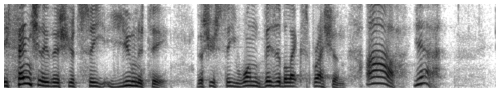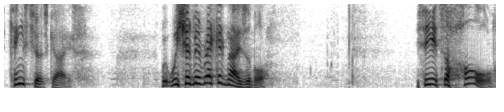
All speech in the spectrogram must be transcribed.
essentially they should see unity. They should see one visible expression. Ah, yeah, King's Church guys. We should be recognizable. You see, it's a whole.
